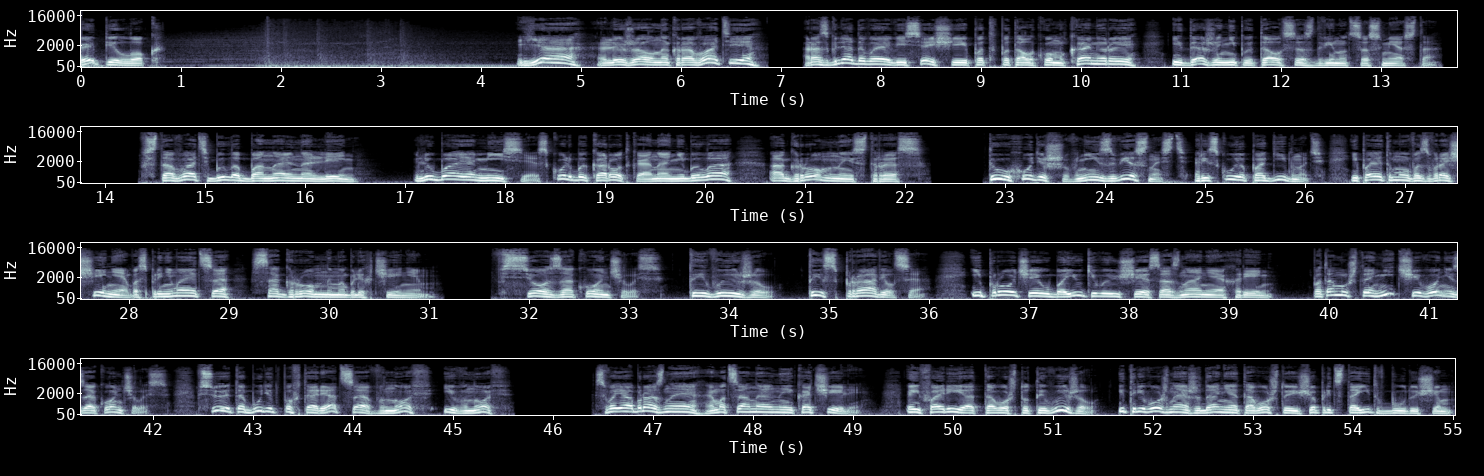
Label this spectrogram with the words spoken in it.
Эпилог Я лежал на кровати, разглядывая висящие под потолком камеры и даже не пытался сдвинуться с места. Вставать было банально лень. Любая миссия, сколь бы короткой она ни была, огромный стресс. Ты уходишь в неизвестность, рискуя погибнуть, и поэтому возвращение воспринимается с огромным облегчением. Все закончилось, ты выжил, ты справился, и прочее убаюкивающее сознание хрень. Потому что ничего не закончилось, все это будет повторяться вновь и вновь. Своеобразные эмоциональные качели, эйфория от того, что ты выжил, и тревожное ожидание того, что еще предстоит в будущем.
